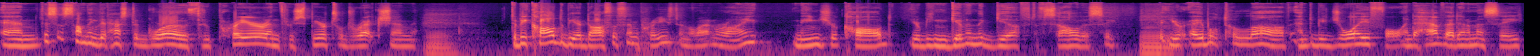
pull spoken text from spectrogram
And this is something that has to grow through prayer and through spiritual direction. To be called to be a diocesan priest in the Latin Rite means you're called, you're being given the gift of celibacy, that you're able to love and to be joyful and to have that intimacy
